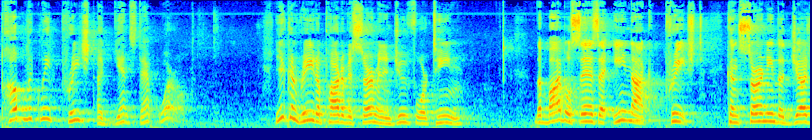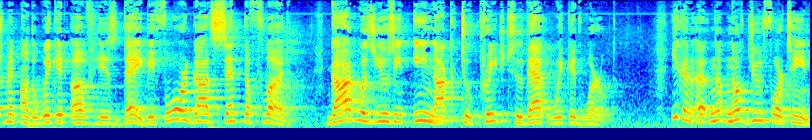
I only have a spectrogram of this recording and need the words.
publicly preached against that world. You can read a part of his sermon in Jude 14. The Bible says that Enoch preached concerning the judgment on the wicked of his day. Before God sent the flood, God was using Enoch to preach to that wicked world. You can uh, note Jude 14.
